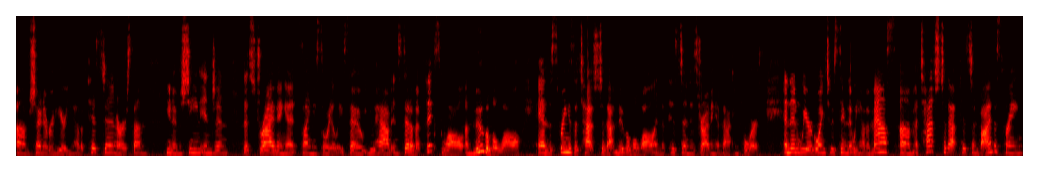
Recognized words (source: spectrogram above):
um, shown over here. You have a piston or some, you know, machine engine that's driving it sinusoidally. So you have, instead of a fixed wall, a movable wall, and the spring is attached to that movable wall, and the piston is driving it back and forth. And then we are going to assume that we have a mass um, attached to that piston by the spring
